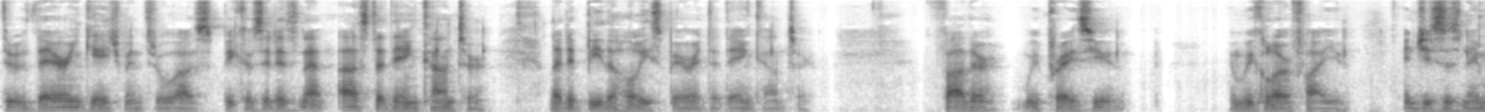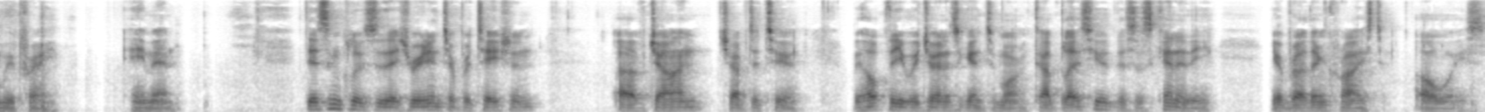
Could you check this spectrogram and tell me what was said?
through their engagement through us, because it is not us that they encounter. Let it be the Holy Spirit that they encounter. Father, we praise you and we glorify you. In Jesus' name we pray. Amen. This concludes today's reading interpretation of John chapter 2. We hope that you will join us again tomorrow. God bless you. This is Kennedy, your brother in Christ, always.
